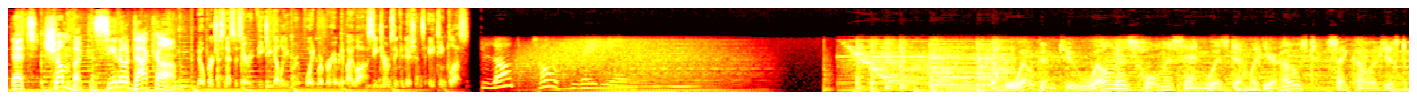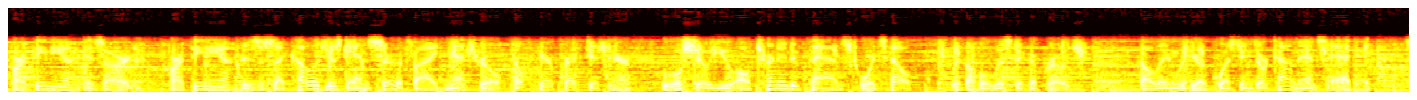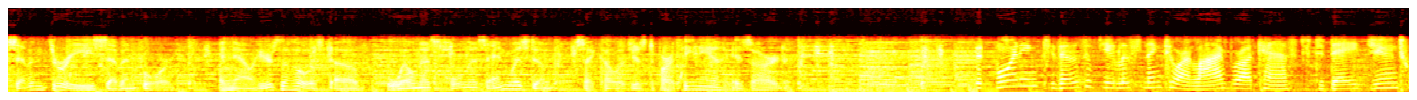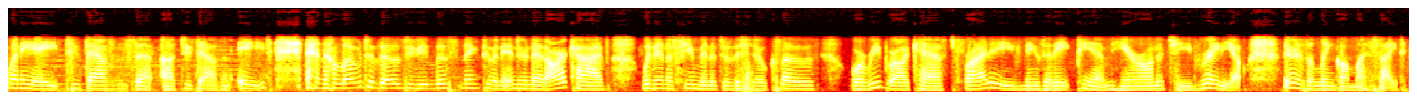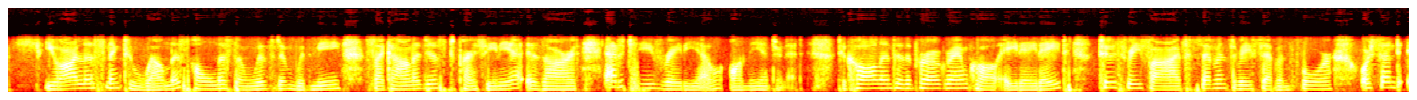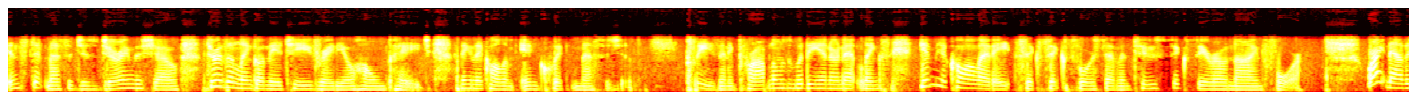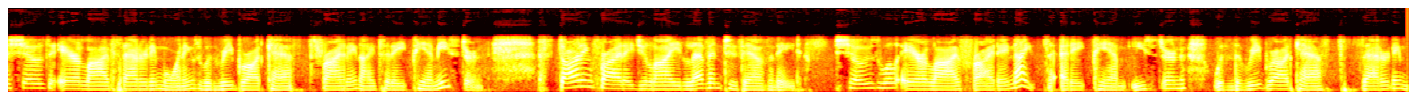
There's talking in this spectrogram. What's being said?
That's chumbacasino.com. No purchase necessary. VGW Group. Void were prohibited by law. See terms and conditions. 18 plus. Blog Talk Radio. Welcome to Wellness, Wholeness, and Wisdom with your host, psychologist Parthenia Izzard. Parthenia is a psychologist and certified natural healthcare practitioner who will show you alternative paths towards health with a holistic approach. Call in with your questions or comments at 7374. And now here's the host of Wellness, Wholeness, and Wisdom, psychologist Parthenia Izzard. Good morning to those of you listening to our live broadcast today, June 28, 2007, uh, 2008. And hello to those of you listening to an internet archive within a few minutes of the show close or rebroadcast Friday evenings at 8 p.m. here on Achieve Radio. There is a link on my site. You are listening to Wellness, Wholeness, and Wisdom with me, psychologist Parthenia Izzard at Achieve Radio on the internet. To call into the program, call 888 235 7374 or send instant messages during the show through the link on the Achieve Radio homepage. I think they call them in quick messages. Please, any problems with the internet links, give me a call at 866 472 6094. Right now, the shows air live Saturday mornings with rebroadcasts Friday nights at 8 p.m. Eastern. Starting Friday, July 11, 2008, shows will air live Friday nights at 8 p.m. Eastern with the rebroadcast Saturday.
